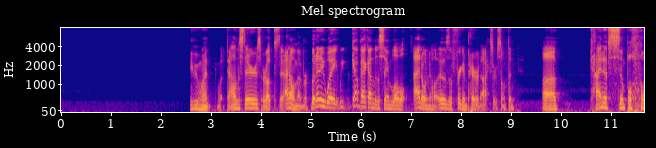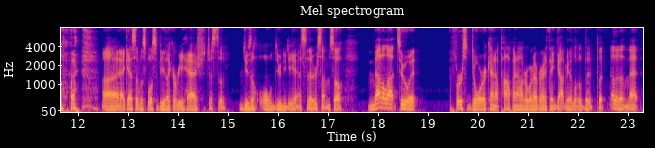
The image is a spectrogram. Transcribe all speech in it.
Think we went what down the stairs or up the stairs. I don't remember. But anyway, we got back onto the same level. I don't know. It was a friggin' paradox or something. Uh, kind of simple. uh, I guess it was supposed to be like a rehash, just to use an old Unity asset or something. So not a lot to it. The first door kind of popping out or whatever, I think got me a little bit. But other than that,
